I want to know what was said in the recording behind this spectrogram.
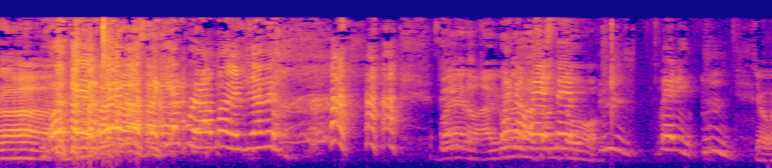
Ah. Ok, bueno, hasta aquí el programa del día de hoy. Bueno, alguna Bueno, razón este. tuvo. Peri. Yo.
